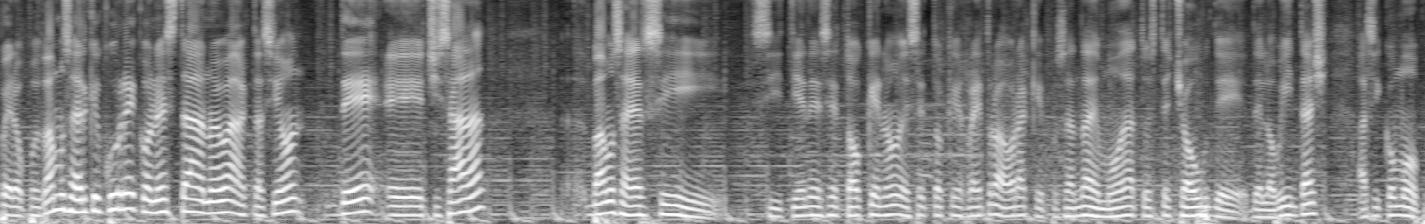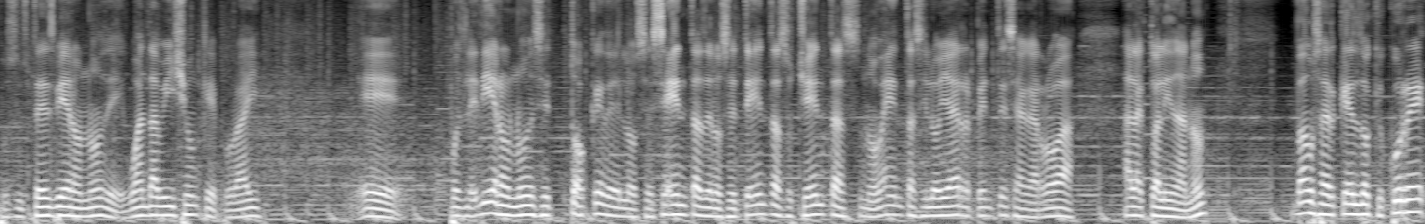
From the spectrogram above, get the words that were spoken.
Pero pues vamos a ver qué ocurre con esta nueva actuación de eh, Hechizada vamos a ver si, si tiene ese toque, ¿no? Ese toque retro ahora que pues anda de moda todo este show de, lo vintage. Así como pues ustedes vieron, ¿no? De WandaVision que por ahí eh, pues le dieron, ¿no? Ese toque de los 60s, de los 70s, 80s, 90s y luego ya de repente se agarró a, a la actualidad, ¿no? Vamos a ver qué es lo que ocurre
